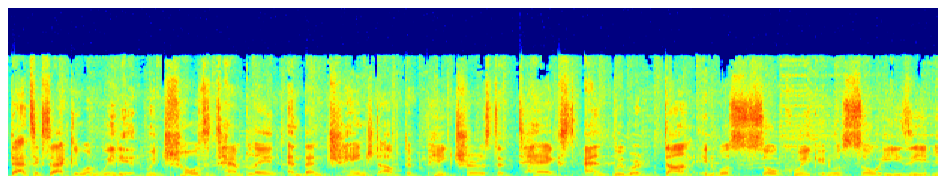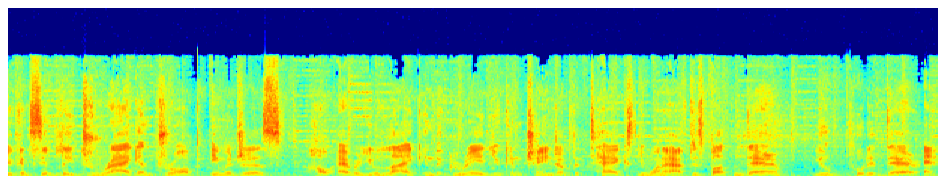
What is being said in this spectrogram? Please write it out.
That's exactly what we did. We chose a template and then changed up the pictures, the text, and we were done. It was so quick, it was so easy. You can simply drag and drop images however you like in the grid. You can change up the text. You want to have this button there, you put it there. And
